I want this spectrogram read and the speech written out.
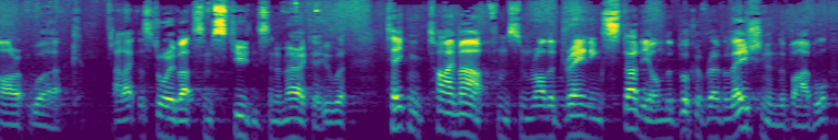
are at work. I like the story about some students in America who were taking time out from some rather draining study on the book of Revelation in the Bible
